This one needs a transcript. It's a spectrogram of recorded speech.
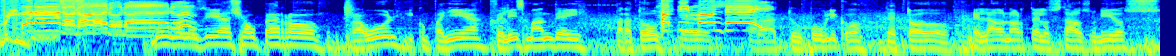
Brindis. Muy buenos días, show perro, Raúl y compañía. Feliz Monday para todos ustedes, para tu público de todo el lado norte de los Estados Unidos.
